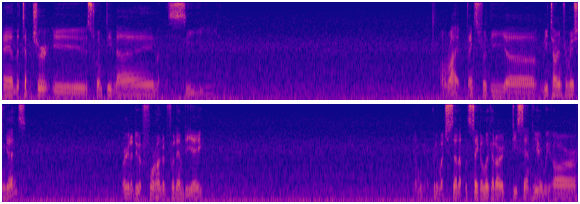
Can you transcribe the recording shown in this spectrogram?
And the temperature is 29 C. All right, thanks for the uh, METAR information, guys. We're going to do a 400 foot MDA. And we are pretty much set up. Let's take a look at our descent here. We are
